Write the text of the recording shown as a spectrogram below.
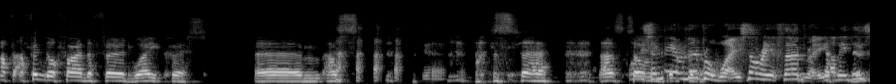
I, th- I think they'll find the third way, Chris. Um, as yeah. as, uh, as well, it's a neoliberal way. It's not really a third way. I mean, these,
